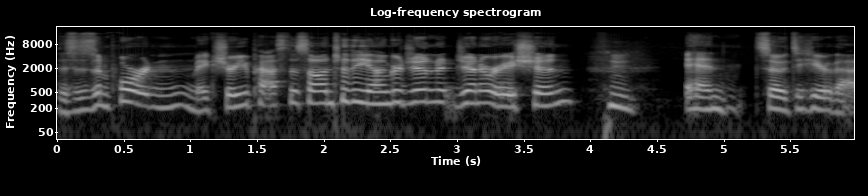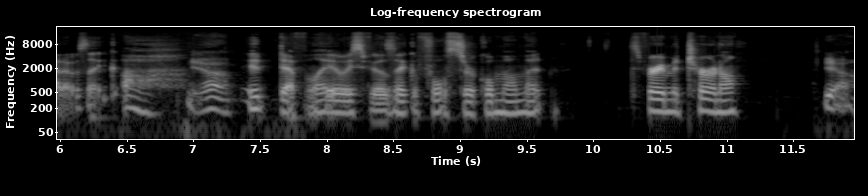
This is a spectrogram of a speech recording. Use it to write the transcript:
this is important. Make sure you pass this on to the younger gen- generation. And so to hear that, I was like, oh, Yeah, it definitely always feels like a full circle moment. It's very maternal. yeah.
